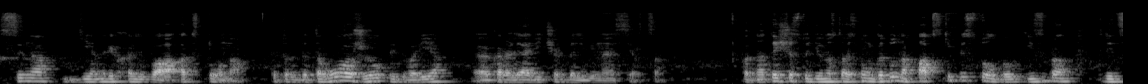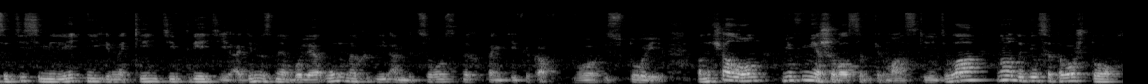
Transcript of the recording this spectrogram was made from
сына Генриха Льва, Аттона, который до того жил при дворе э, короля Ричарда Львиное Сердце. В 1198 году на папский престол был избран 37-летний Иннокентий III, один из наиболее умных и амбициозных понтификов в истории. Поначалу он не вмешивался в германские дела, но добился того, что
